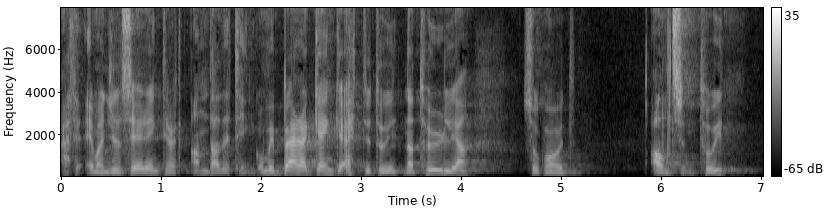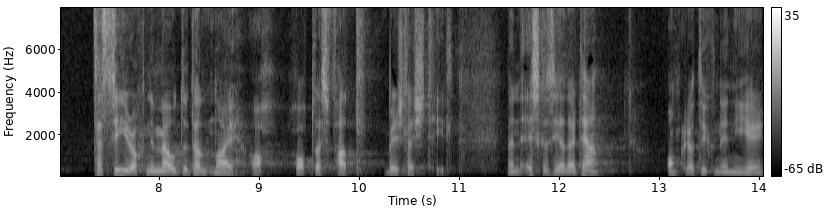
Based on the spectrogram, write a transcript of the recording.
at evangelisering til et andalig ting. Om vi bare ganger etter tog naturlige, så kommer vi aldri tog det sier dere møte til, nei, åh, håpløs fall, blir slett til. Men jeg skal si det til, omkring at du kunne inn i her,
